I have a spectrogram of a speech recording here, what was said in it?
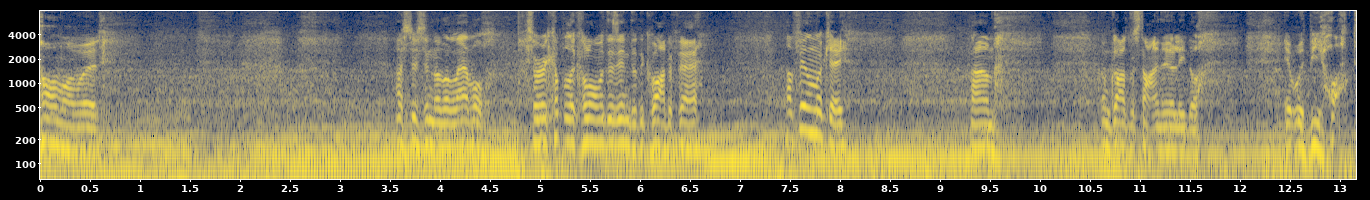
Oh my word. That's just another level. So we're a couple of kilometers into the Croix de Fer. I'm feeling okay. Um, I'm glad we're starting early though. It would be hot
